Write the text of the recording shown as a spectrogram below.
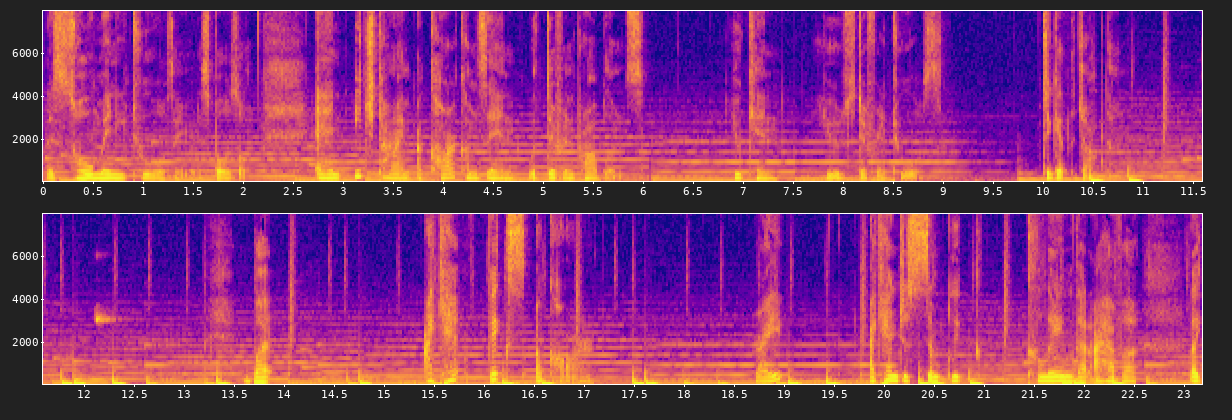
There's so many tools at your disposal. And each time a car comes in with different problems, you can use different tools to get the job done. But I can't fix a car, right? I can't just simply c- claim that I have a, like,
